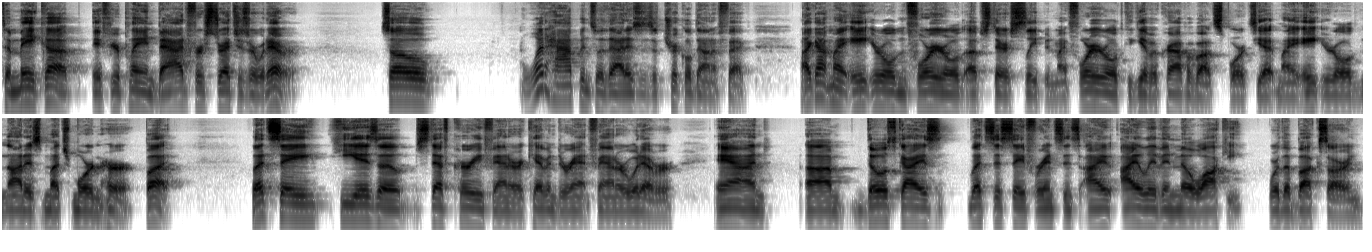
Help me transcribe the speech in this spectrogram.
to make up if you're playing bad for stretches or whatever. So, what happens with that is, is a trickle down effect. I got my eight year old and four year old upstairs sleeping. My four year old could give a crap about sports, yet my eight year old not as much more than her. But let's say he is a Steph Curry fan or a Kevin Durant fan or whatever, and um, those guys. Let's just say, for instance, I I live in Milwaukee where the Bucks are, and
